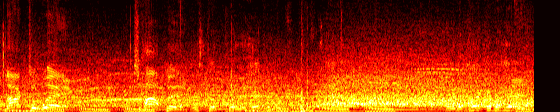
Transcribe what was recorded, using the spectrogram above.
Knocked away. Toppin. This done played a heck of a played a heck of a half.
